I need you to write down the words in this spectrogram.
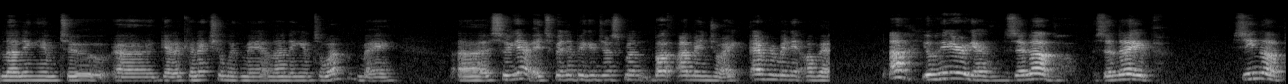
learning him to uh, get a connection with me and learning him to work with me. Uh, so yeah, it's been a big adjustment, but I'm enjoying every minute of it. Ah, you're here again, Zenab, Zenaib, Zenab.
